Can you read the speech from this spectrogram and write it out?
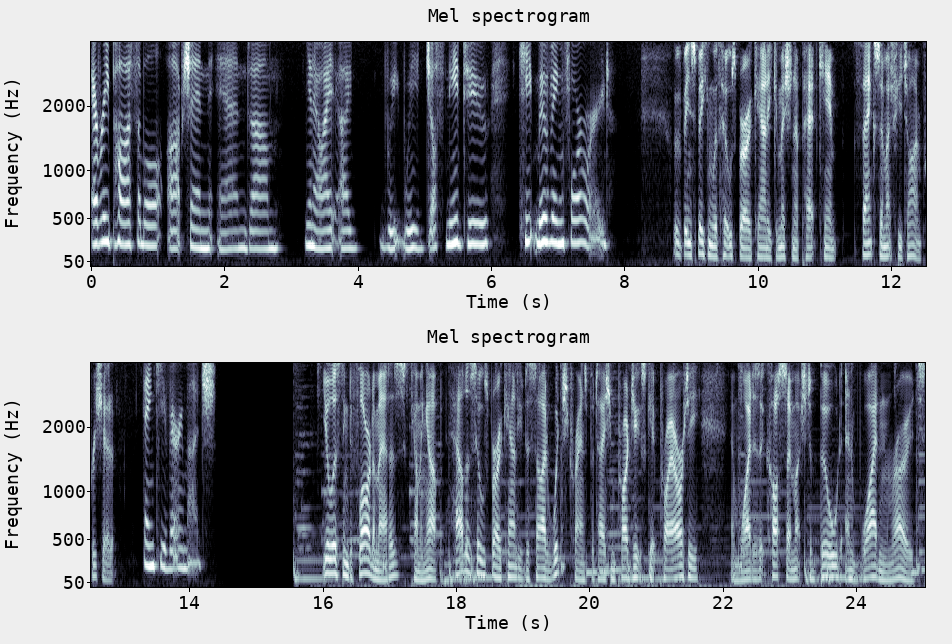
every possible option, and um, you know, I, I we we just need to keep moving forward. We've been speaking with Hillsborough County Commissioner Pat Kemp. Thanks so much for your time. Appreciate it. Thank you very much. You're listening to Florida Matters. Coming up, how does Hillsborough County decide which transportation projects get priority, and why does it cost so much to build and widen roads?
